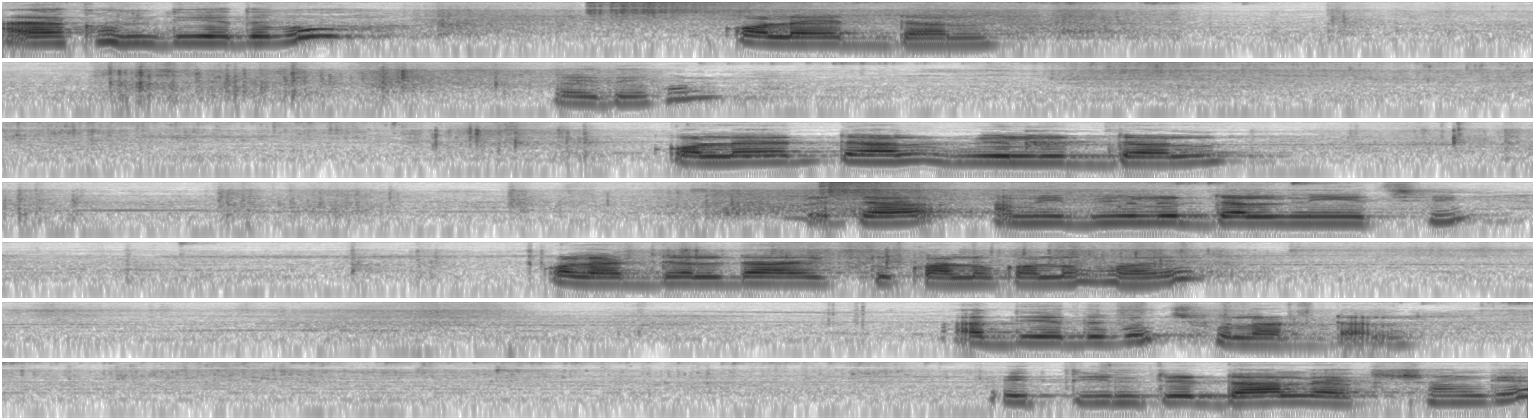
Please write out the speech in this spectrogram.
আর এখন দিয়ে দেব কলাইয়ের ডাল। এই দেখুন। কলাইয়ের ডাল, বিউলির ডাল। এটা আমি বিউলির ডাল নিয়েছি। কলার ডালটা একটু কালো কালো হয়। আর দিয়ে দেবো ছোলার ডাল। এই তিনটে ডাল একসঙ্গে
